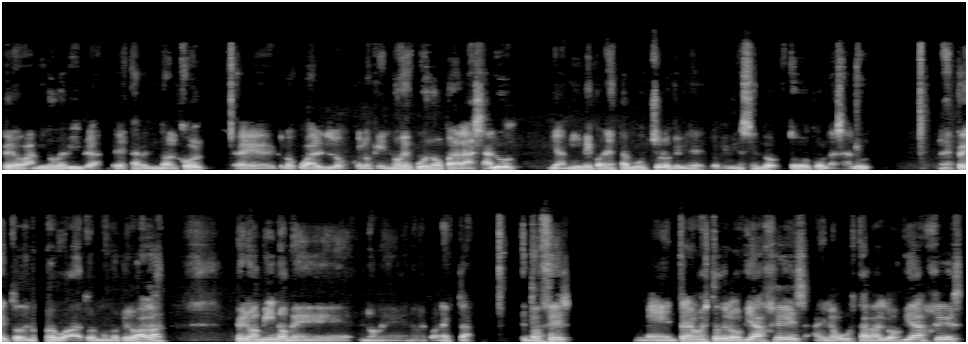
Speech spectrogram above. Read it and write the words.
pero a mí no me vibra estar vendiendo alcohol, eh, lo cual lo, lo, que no es bueno para la salud. Y a mí me conecta mucho lo que viene, lo que viene siendo todo con la salud. Respeto de nuevo a todo el mundo que lo haga, pero a mí no me, no me, no me conecta. Entonces, me entraron esto de los viajes, a mí me gustaban los viajes,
